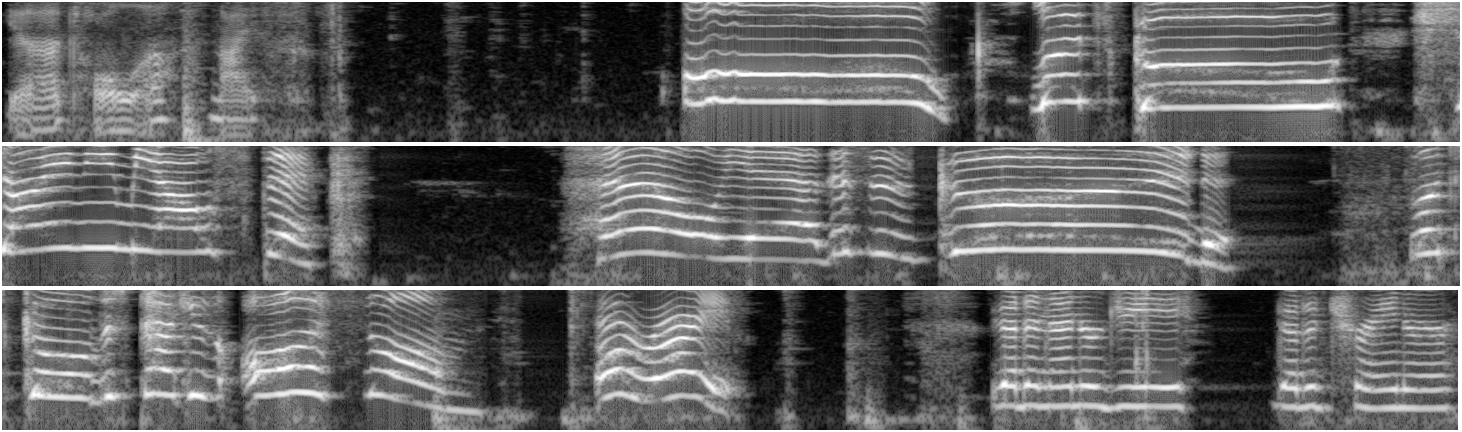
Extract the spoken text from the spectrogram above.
Yeah, that's hollow. Nice. Hell yeah, this is good! Let's go! This pack is awesome! Alright. We got an energy, got a trainer,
